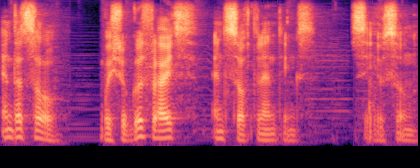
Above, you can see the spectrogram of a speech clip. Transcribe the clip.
And that's all. Wish you good flights and soft landings. See you soon.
